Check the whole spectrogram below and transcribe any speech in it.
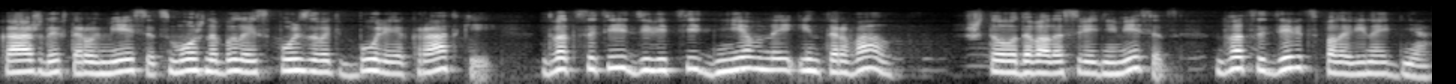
Каждый второй месяц можно было использовать более краткий 29-дневный интервал, что давало средний месяц 29 с половиной дня.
